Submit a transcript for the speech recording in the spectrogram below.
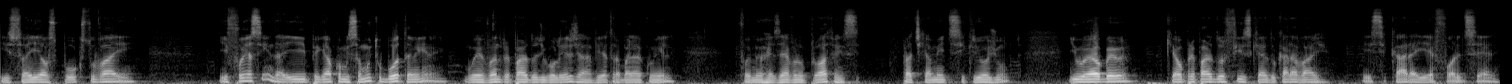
Isso aí aos poucos tu vai. E foi assim, daí peguei uma comissão muito boa também, né? O Evandro, preparador de goleiro, já havia trabalhado com ele. Foi meu reserva no gente praticamente se criou junto. E o Elber, que é o preparador físico, que era do Caravaggio. Esse cara aí é fora de série.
